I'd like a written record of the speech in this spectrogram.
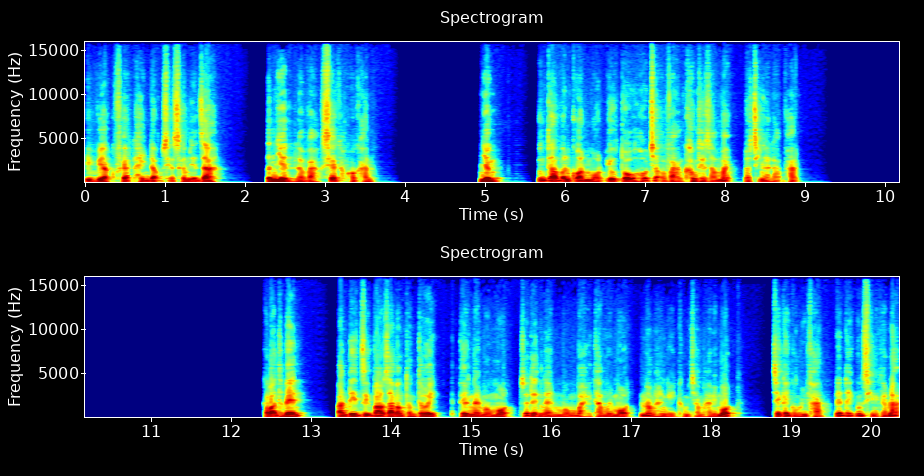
thì việc phép hành động sẽ sớm diễn ra. Tất nhiên là vàng sẽ gặp khó khăn. Nhưng chúng ta vẫn còn một yếu tố hỗ trợ vàng không thể giảm mạnh, đó chính là lạm phát. Các bạn thân mến, bản tin dự báo giá vàng tuần tới từ ngày mùng 1 cho đến ngày mùng 7 tháng 11 năm 2021 trên kênh của Minh Phát đến đây cũng xin khép lại.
